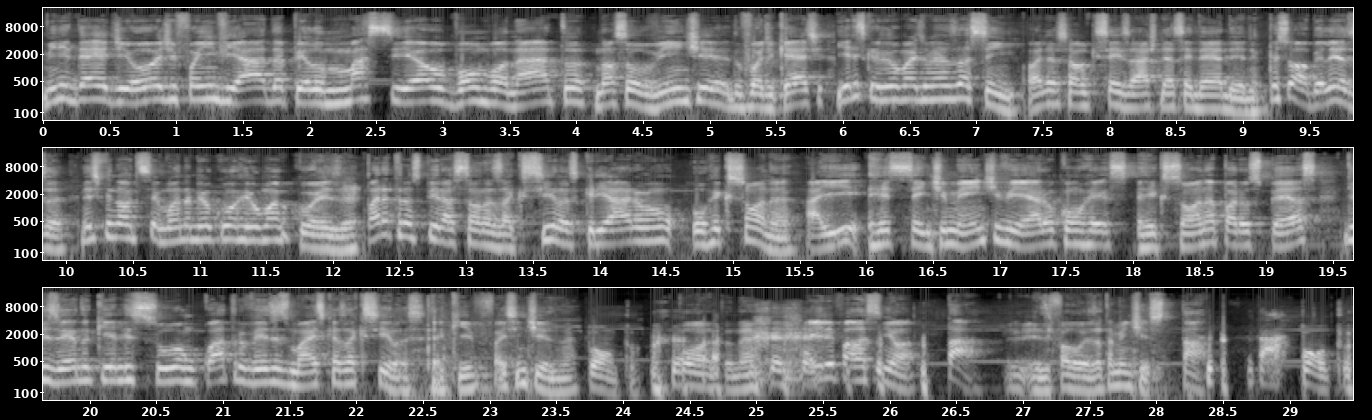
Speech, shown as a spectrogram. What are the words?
Minha ideia de hoje foi enviada pelo Maciel Bombonato, nosso ouvinte do podcast, e ele escreveu mais ou menos assim. Olha só o que vocês acham dessa ideia dele. Pessoal, beleza? Nesse final de semana me ocorreu uma coisa. Para transpiração nas axilas, criaram o Rexona. Aí, recentemente, vieram com Rexona para os pés, dizendo que eles suam quatro vezes mais que as axilas. Até aqui faz sentido, né? Ponto. Ponto, né? Aí ele fala assim, ó, tá. Ele falou exatamente isso. Tá. Tá. Ponto.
